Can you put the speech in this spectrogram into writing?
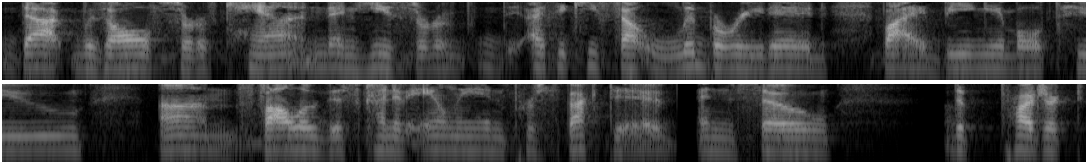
that was all sort of canned. And he sort of, I think he felt liberated by being able to um, follow this kind of alien perspective. And so the project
